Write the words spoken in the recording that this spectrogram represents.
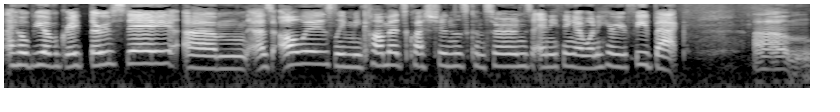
I hope you have a great Thursday. Um, as always, leave me comments, questions, concerns, anything. I want to hear your feedback. Um,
